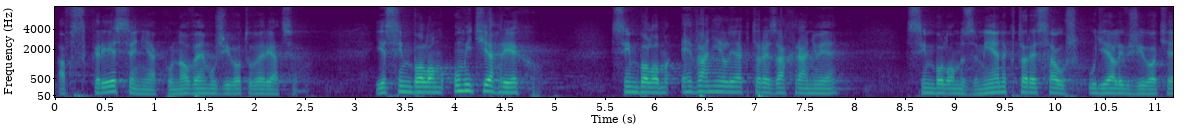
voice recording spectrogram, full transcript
a vzkriesenia ku novému životu veriaceho. Je symbolom umytia hriechu, symbolom evanília, ktoré zachraňuje, symbolom zmien, ktoré sa už udiali v živote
